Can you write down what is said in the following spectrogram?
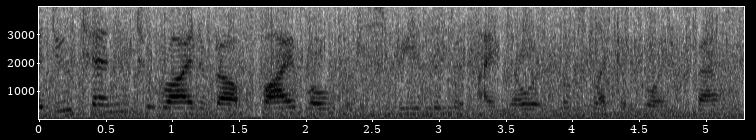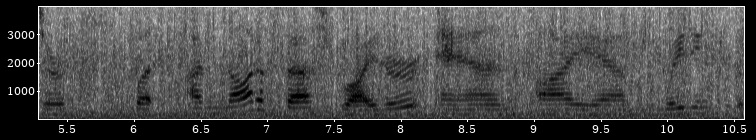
I do tend to ride about five over the speed limit. I know it looks like I'm going faster, but I'm not a fast rider and I am waiting for the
